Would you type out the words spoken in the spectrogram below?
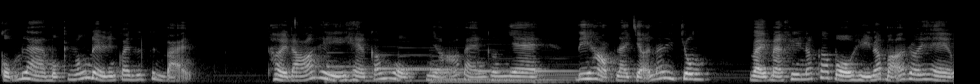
cũng là một cái vấn đề liên quan đến tình bạn thời đó thì Hèo có một nhỏ bạn gần nhà đi học là chở nó đi chung. Vậy mà khi nó có bồ thì nó bỏ rơi Hèo.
